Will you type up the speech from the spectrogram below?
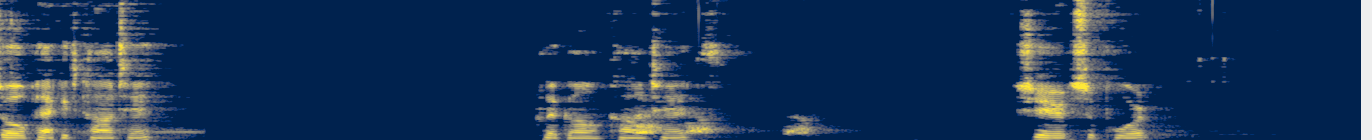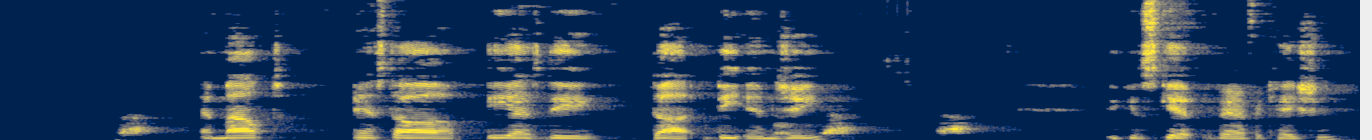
Show package content. Click on contents. Shared support. And mount install esd.dmg. You can skip verification.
